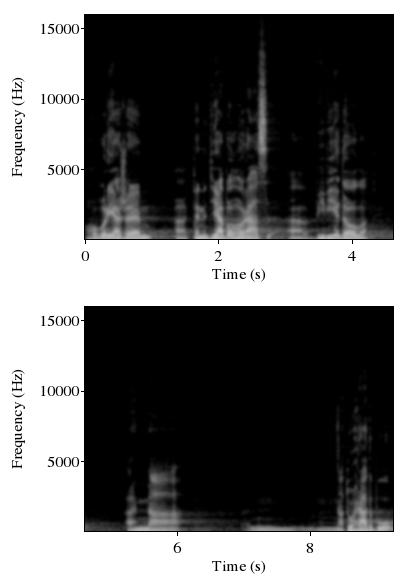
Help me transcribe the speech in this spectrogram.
hovoria, že ten diabol ho raz vyviedol na, na tú hradbu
